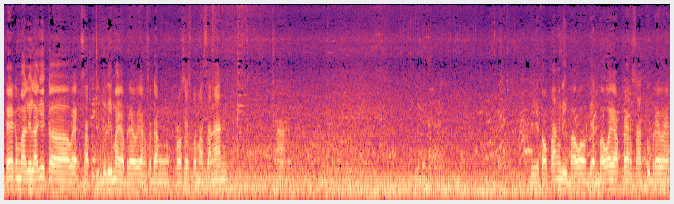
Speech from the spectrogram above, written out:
Oke, kembali lagi ke W175 ya, Bro, yang sedang proses pemasangan. Nah, ditopang di bawah bagian bawah ya per satu bro ya.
